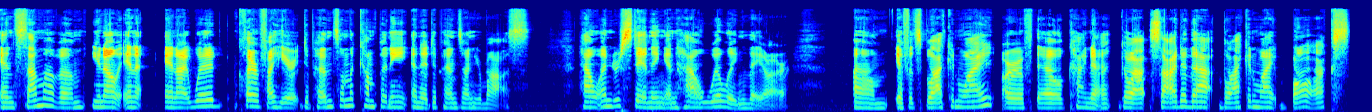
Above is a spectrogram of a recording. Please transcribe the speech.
and some of them, you know, and and I would clarify here, it depends on the company and it depends on your boss, how understanding and how willing they are. Um, if it's black and white, or if they'll kind of go outside of that black and white box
